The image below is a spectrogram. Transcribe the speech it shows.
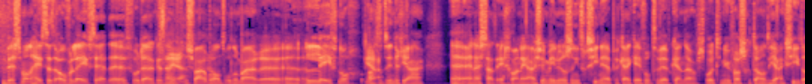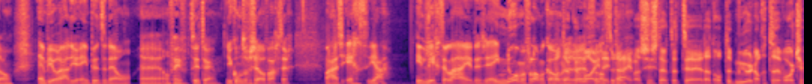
Bestman heeft het overleefd, hè, voor duidelijkheid. Hij heeft een zware brandwonden, maar leeft nog. 28 jaar. Uh, en hij staat echt gewoon, ja, als je hem inmiddels niet gezien hebt... kijk even op de webcam, daar wordt hij nu vastgetoond. Ja, ik zie het al. NPO Radio 1.nl uh, of even op Twitter. Je komt er vanzelf achter. Maar het is echt, ja, in lichte laaien. Dus enorme vlammen komen Wat ook een uh, mooi vanaf detail was, is dat, het, uh, dat op de muur nog het woordje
